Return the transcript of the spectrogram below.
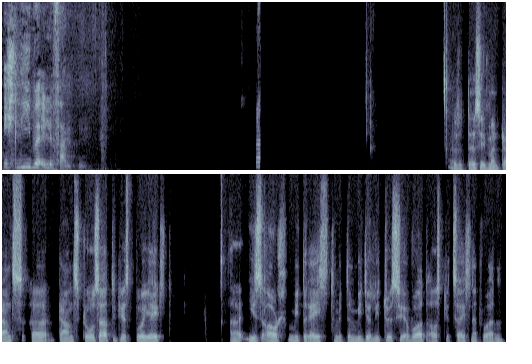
Ich liebe Elefanten. Also das ist ein ganz, äh, ganz großartiges Projekt, äh, ist auch mit Recht mit dem Media Literacy Award ausgezeichnet worden.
